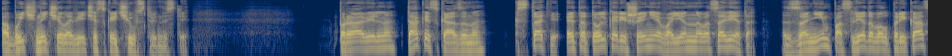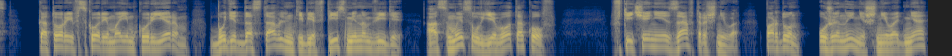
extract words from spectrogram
обычной человеческой чувственности — Правильно, так и сказано. Кстати, это только решение военного совета. За ним последовал приказ, который вскоре моим курьером будет доставлен тебе в письменном виде, а смысл его таков. В течение завтрашнего, пардон, уже нынешнего дня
